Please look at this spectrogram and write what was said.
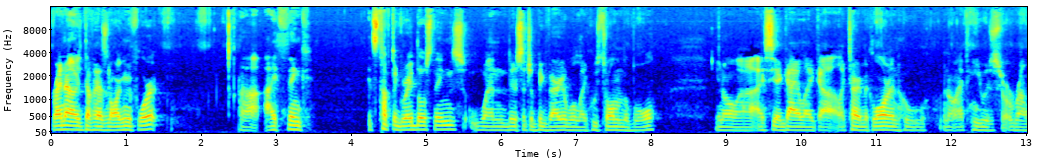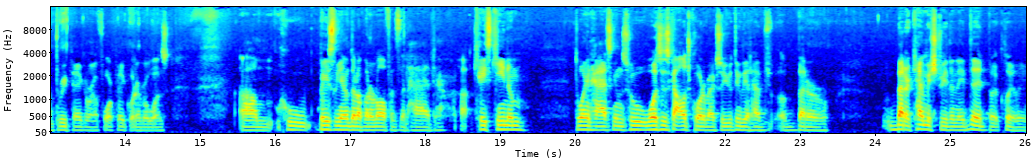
Right now, he definitely has an argument for it. Uh, I think it's tough to grade those things when there's such a big variable like who's throwing the ball. You know, uh, I see a guy like uh, like Terry McLaurin, who you know I think he was around three pick, around four pick, whatever it was, um, who basically ended up on an offense that had uh, Case Keenum, Dwayne Haskins, who was his college quarterback, so you'd think they'd have a better better chemistry than they did, but clearly,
